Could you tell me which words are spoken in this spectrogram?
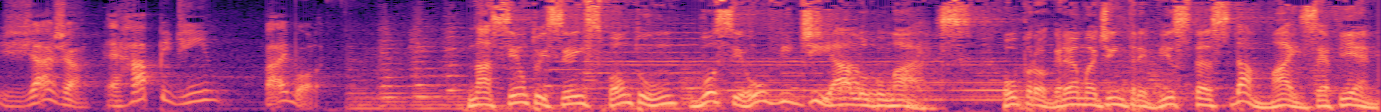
já já. É rapidinho, vai bola. Na 106.1 você ouve Diálogo Mais, o programa de entrevistas da Mais FM.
